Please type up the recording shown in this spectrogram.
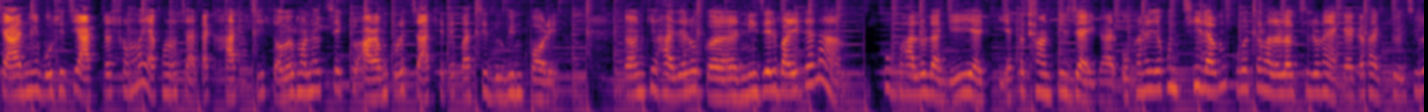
চা নিয়ে বসেছি আটটার সময়, এখনও চাটা খাচ্ছি, তবে মনে হচ্ছে একটু আরাম করে চা খেতে পাচ্ছি দুদিন পরে। কারণ কি হাজার নিজের বাড়িটা না খুব ভালো লাগে এই আর কি, একটা শান্তির জায়গা। আর ওখানে যখন ছিলাম, খুব একটা ভালো লাগছিল না, একা একা থাকতে হয়েছিল।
